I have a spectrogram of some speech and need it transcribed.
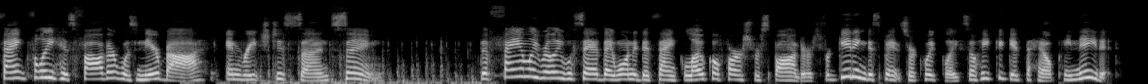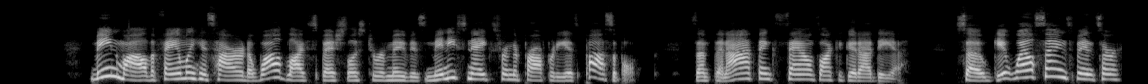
Thankfully, his father was nearby and reached his son soon. The family really said they wanted to thank local first responders for getting to Spencer quickly so he could get the help he needed. Meanwhile, the family has hired a wildlife specialist to remove as many snakes from the property as possible. Something I think sounds like a good idea. So get well soon, Spencer.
